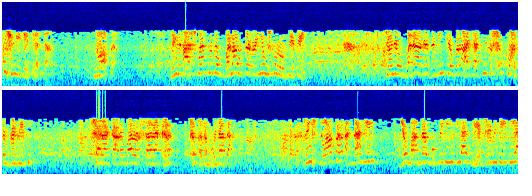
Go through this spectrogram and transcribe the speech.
کچھ نہیں دیتے اللہ۔ دعا پر۔ لیکن آسمان میں جو بلا اتر رہی ہے، اس کو روک دیتے ہیں کیونکہ وہ بلا اگر زمین کے اوپر آ جاتی تو سب کو ختم کر دیتی۔ سارا کاروبار اور سارا گھر سب ختم ہو جاتا۔ تو اس دعا پر اللہ نے جو مانگا وہ بھی نہیں دیا دیر سے بھی نہیں دیا،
